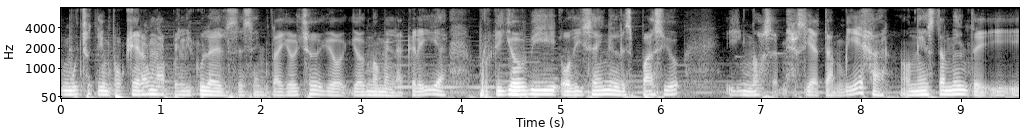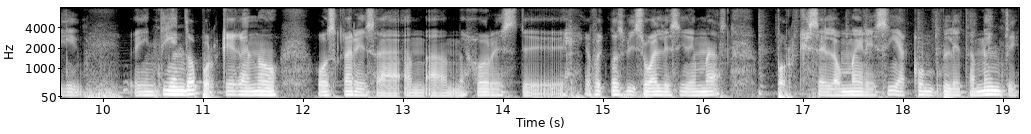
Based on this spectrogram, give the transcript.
mucho tiempo que era una película del 68, yo, yo no me la creía, porque yo vi Odisea en el espacio y no se me hacía tan vieja, honestamente, y, entiendo por qué ganó Oscars a, a, mejor este, efectos visuales y demás, porque se lo merecía completamente.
